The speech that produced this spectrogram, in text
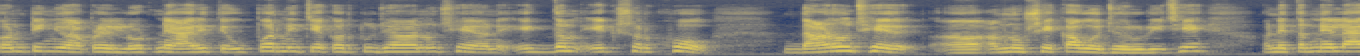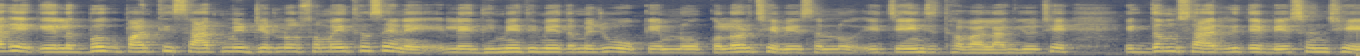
કન્ટિન્યુ આપણે લોટને આ રીતે ઉપર નીચે કરતું જવાનું છે અને એકદમ એક સરખો દાણો છે આમનો શેકાવો જરૂરી છે. અને તમને લાગે કે લગભગ પાંચથી સાત મિનિટ જેટલો સમય થશે ને, એટલે ધીમે ધીમે તમે જુઓ કે એમનો કલર છે, બેસનનો એ ચેન્જ થવા લાગ્યો છે. એકદમ સારી રીતે બેસન છે,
